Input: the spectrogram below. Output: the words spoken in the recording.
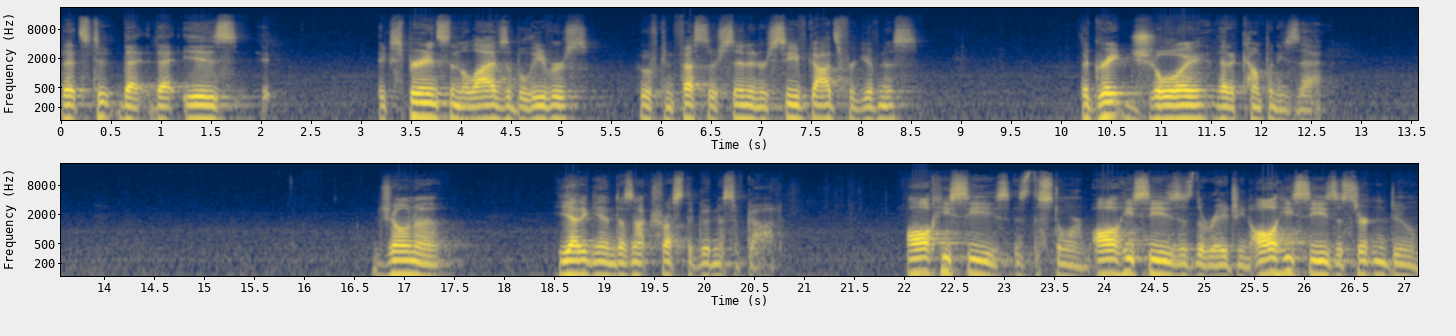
that's to, that, that is experienced in the lives of believers who have confessed their sin and received God's forgiveness, the great joy that accompanies that. Jonah, yet again, does not trust the goodness of God. All he sees is the storm. All he sees is the raging. All he sees is certain doom.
